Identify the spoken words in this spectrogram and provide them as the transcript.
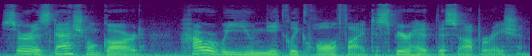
Sir, as National Guard, how are we uniquely qualified to spearhead this operation?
